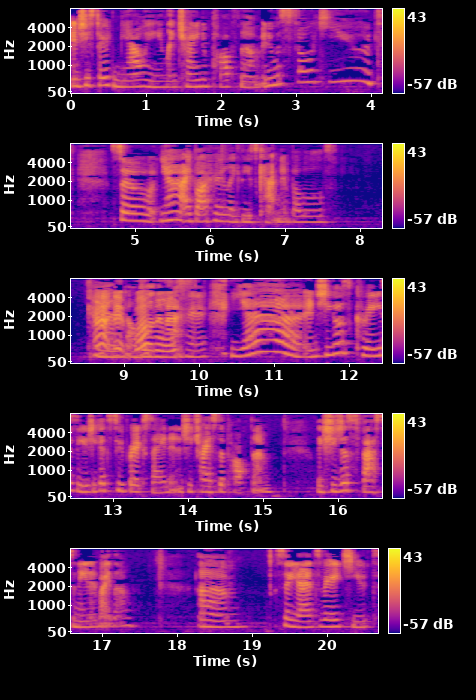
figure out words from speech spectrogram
and she started meowing and like trying to pop them. And it was so cute. So yeah, I bought her like these catnip bubbles. Catnip and I'll blow them at her. Yeah. And she goes crazy. She gets super excited and she tries to pop them. Like she's just fascinated by them. Um, so yeah, it's very cute.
